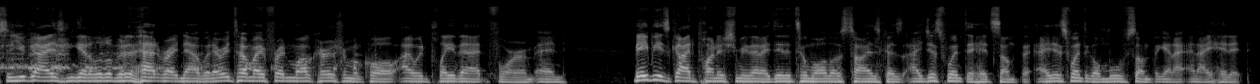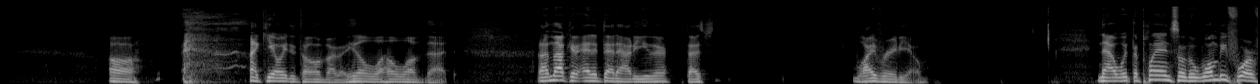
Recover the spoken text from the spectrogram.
So you guys can get a little bit of that right now. But every time my friend Mark Hersham would call, I would play that for him. And maybe it's God punished me that I did it to him all those times because I just went to hit something. I just went to go move something and I and I hit it. Oh, I can't wait to tell him about it. He'll he'll love that. And I'm not going to edit that out either. That's live radio. Now with the plan, so the one before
